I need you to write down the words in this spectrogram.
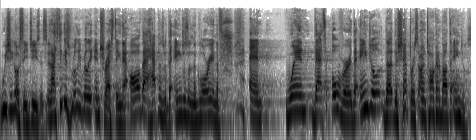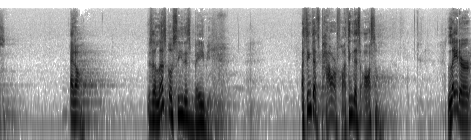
We should go see Jesus. And I think it's really, really interesting that all that happens with the angels and the glory and the, and when that's over, the angel, the, the shepherds aren't talking about the angels at all. They said, let's go see this baby. I think that's powerful. I think that's awesome. Later,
